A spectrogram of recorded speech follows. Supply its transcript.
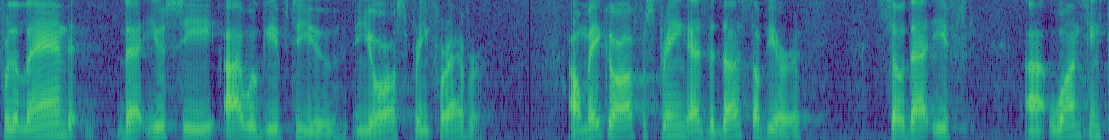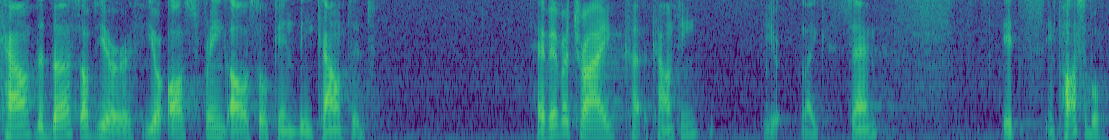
For the land that you see, I will give to you and your offspring forever. I'll make your offspring as the dust of the earth, so that if uh, one can count the dust of the earth, your offspring also can be counted. Have you ever tried cu- counting your, like sand? It's impossible.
